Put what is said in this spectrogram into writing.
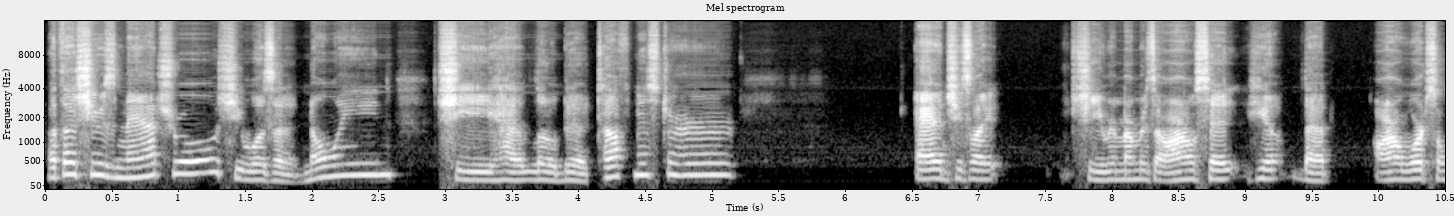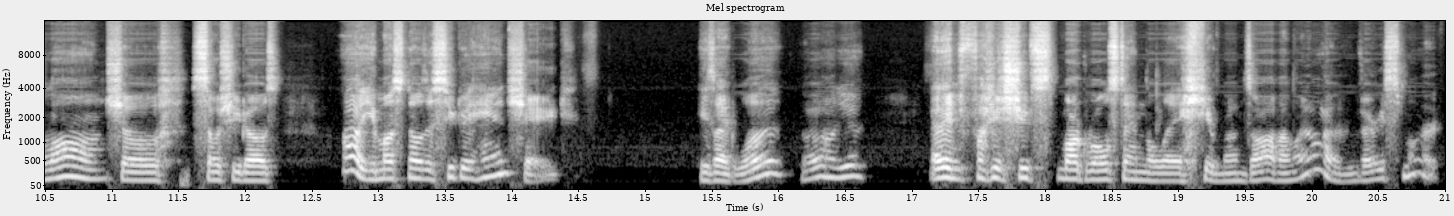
I thought she was natural. She wasn't annoying. She had a little bit of toughness to her. And she's like, she remembers that Arnold said he, that Arnold works alone. So, so she goes, oh, you must know the secret handshake. He's like, what? Oh, yeah. And then fucking shoots Mark Rolston in the leg and runs off. I'm like, oh, very smart.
